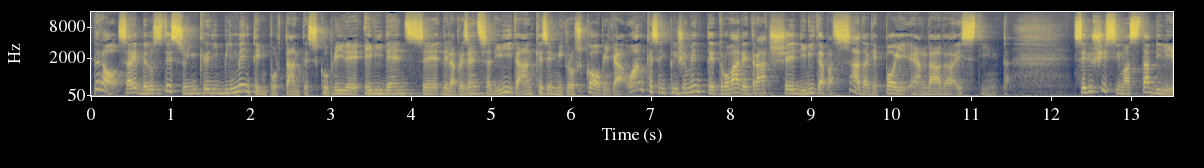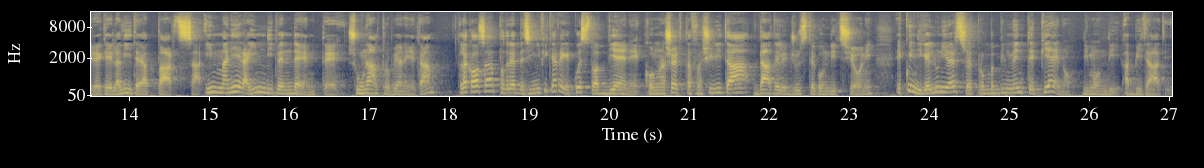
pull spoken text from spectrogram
però sarebbe lo stesso incredibilmente importante scoprire evidenze della presenza di vita, anche se microscopica, o anche semplicemente trovare tracce di vita passata che poi è andata estinta. Se riuscissimo a stabilire che la vita è apparsa in maniera indipendente su un altro pianeta, la cosa potrebbe significare che questo avviene con una certa facilità date le giuste condizioni e quindi che l'universo è probabilmente pieno di mondi abitati.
